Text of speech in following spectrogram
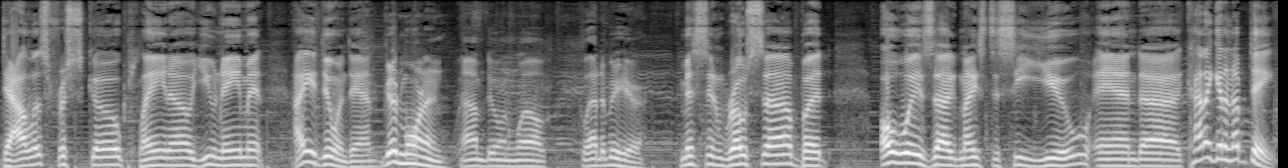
Dallas, Frisco, Plano, you name it. How you doing, Dan? Good morning. I'm doing well. Glad to be here. Missing Rosa, but always uh, nice to see you and uh, kind of get an update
